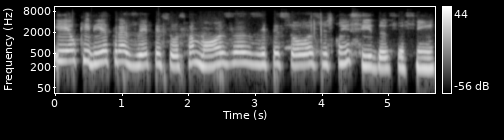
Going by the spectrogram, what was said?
e eu queria trazer pessoas famosas e pessoas desconhecidas, assim,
